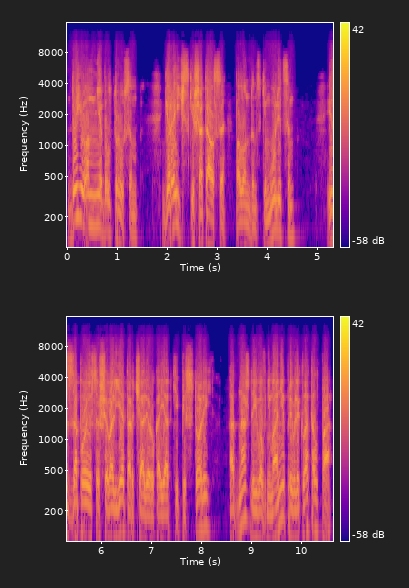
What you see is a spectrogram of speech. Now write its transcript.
Да и он не был трусом. Героически шатался по лондонским улицам. Из-за пояса шевалье торчали рукоятки пистолей. Однажды его внимание привлекла толпа.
